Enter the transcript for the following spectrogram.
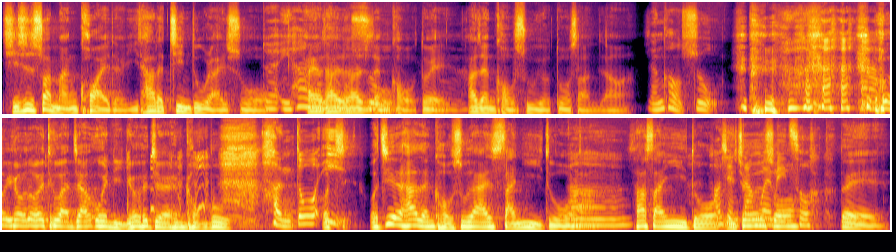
其实算蛮快的。以它的进度来说，对以它还有它的它的人口对它人口数有多少，你知道吗？人口数 我以后都会突然这样问你，你会不会觉得很恐怖？很多亿我记，得它人口数大概是三亿多啦，它三亿多，嗯好险也就是说，对，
